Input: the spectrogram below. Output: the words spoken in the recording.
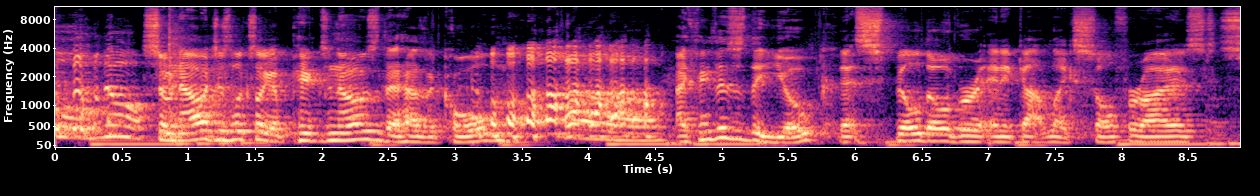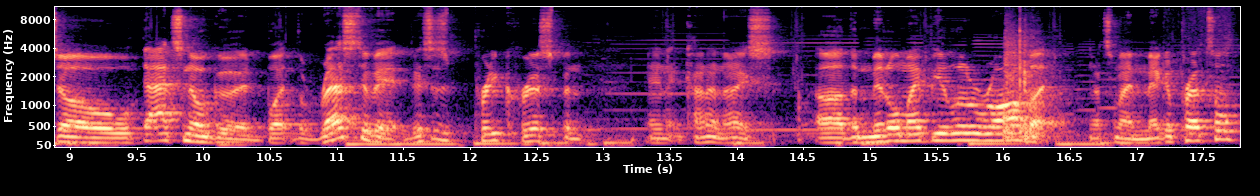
Oh no. So now it just looks like a pig's nose that has a cold. I think this is the yolk that spilled over and it got like sulfurized. So that's no good. But the rest of it, this is pretty crisp and, and kind of nice. Uh, the middle might be a little raw, but that's my mega pretzel.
